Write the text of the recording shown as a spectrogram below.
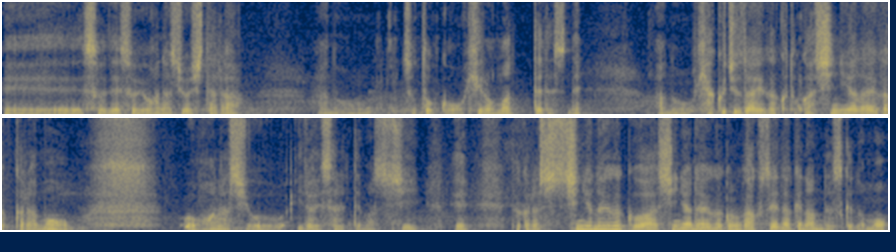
えー、それでそういうお話をしたらあのちょっとこう広まってですねあの百獣大学とかシニア大学からもお話を依頼されてますしえだからシニア大学はシニア大学の学生だけなんですけども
